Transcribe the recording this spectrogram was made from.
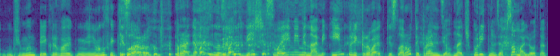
в общем, им перекрывают, ну, я не могу сказать, кислород. кислород. Правильно, давайте называть вещи своими именами. Им перекрывают кислород, и правильно делать. Значит, курить нельзя в самолетах,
